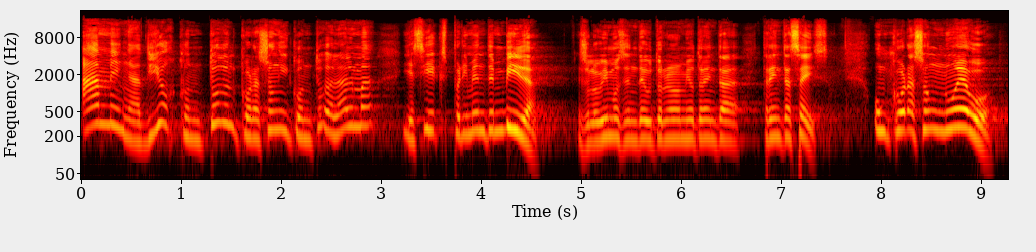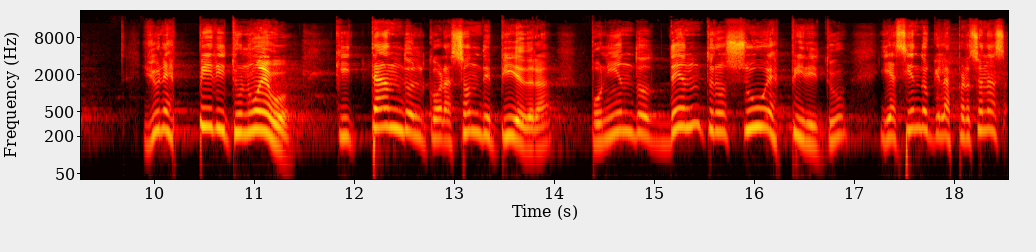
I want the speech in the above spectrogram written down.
amen a Dios con todo el corazón y con toda el alma y así experimenten vida. Eso lo vimos en Deuteronomio 30, 36. Un corazón nuevo y un espíritu nuevo, quitando el corazón de piedra, poniendo dentro su espíritu y haciendo que las personas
